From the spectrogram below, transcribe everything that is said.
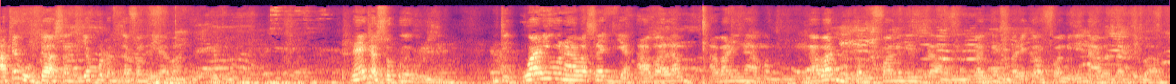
Ate bwutaasa nze jakutaza famire y'abantu kumi. Naye kasooka webuuze nti waliwo n'abasajja abalamu abalina amagulu nga badduka mu famire zaabwe ne bagenda baleka famire n'abazadde baabwe.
